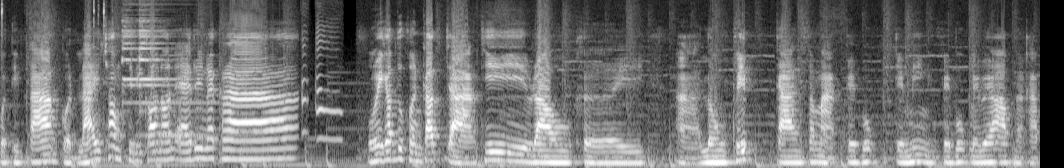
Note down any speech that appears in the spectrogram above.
กดติดตามกดไลค์ช่องสิริกรออนแอร์ด้วยนะครับโอเคครับทุกคนครับจากที่เราเคยลงคลิปการสมัคร Facebook Gaming Facebook Level Up นะครับ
